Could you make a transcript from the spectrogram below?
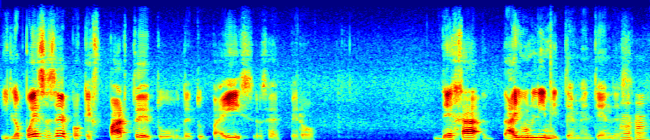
Y lo puedes hacer porque es parte de tu, de tu país, o sea, pero deja, hay un límite, ¿me entiendes? Ujú.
